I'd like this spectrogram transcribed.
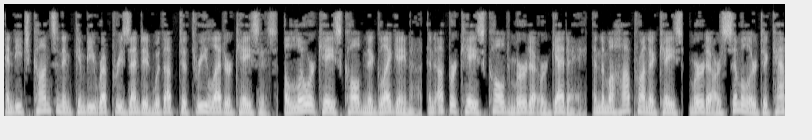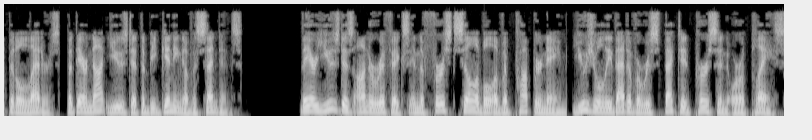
and each consonant can be represented with up to three letter cases, a lower case called Nglegena, an upper case called Murda or Gede, and the Mahaprana case, Murda are similar to capital letters, but they are not used at the beginning of a sentence. They are used as honorifics in the first syllable of a proper name, usually that of a respected person or a place.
